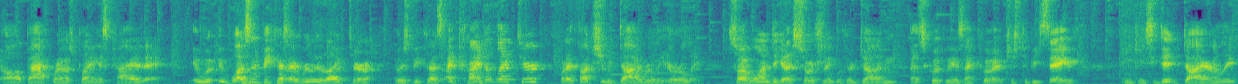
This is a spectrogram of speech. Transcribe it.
uh, back when I was playing as Kaede. It, it wasn't because I really liked her. It was because I kind of liked her, but I thought she would die really early. So I wanted to get a social link with her done as quickly as I could, just to be safe, in case he did die early.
